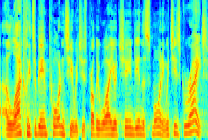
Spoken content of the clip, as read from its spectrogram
are likely to be important to you, which is probably why you're tuned in this morning, which is great.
